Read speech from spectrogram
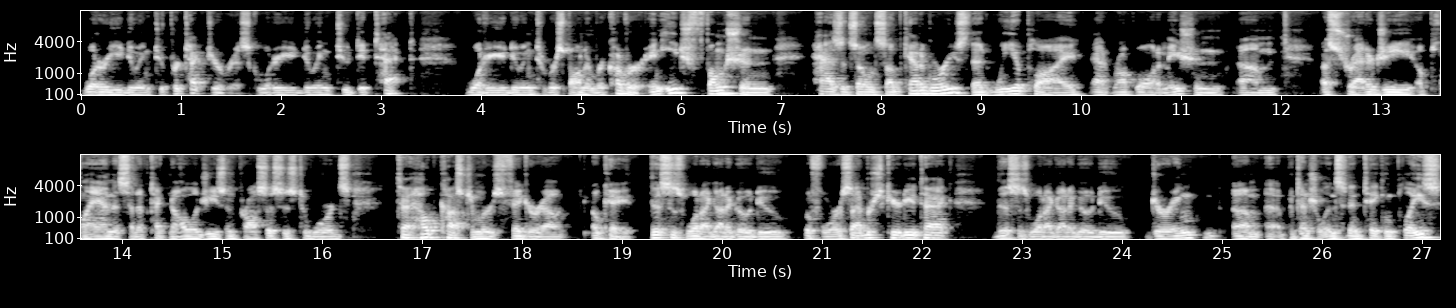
What are you doing to protect your risk? What are you doing to detect? What are you doing to respond and recover? And each function has its own subcategories that we apply at Rockwell Automation um, a strategy, a plan, a set of technologies and processes towards to help customers figure out okay, this is what I got to go do before a cybersecurity attack. This is what I got to go do during um, a potential incident taking place.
